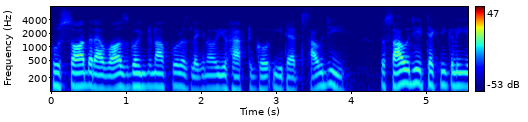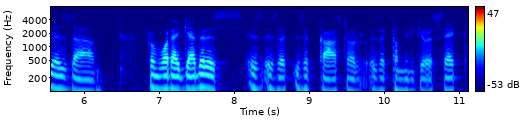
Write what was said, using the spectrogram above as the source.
who saw that I was going to Nagpur was like, you know, you have to go eat at Sauji. So Sauji technically is, uh, from what I gather, is is is a is a caste or is a community or a sect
